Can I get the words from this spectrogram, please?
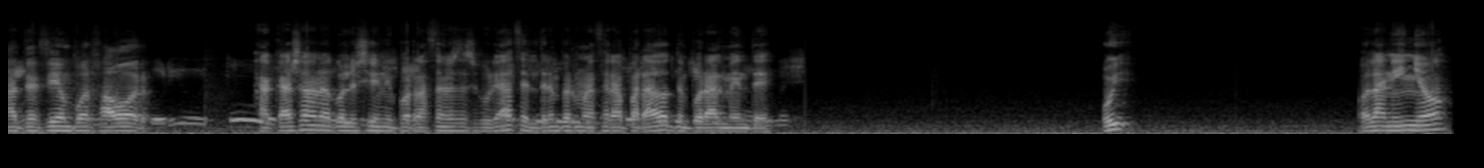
Atención, por favor. A causa de una colisión y por razones de seguridad El tren permanecerá parado temporalmente Uy. Hola, niño.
